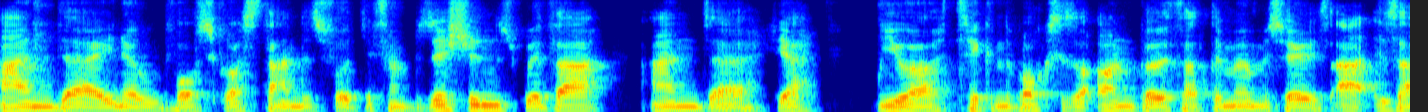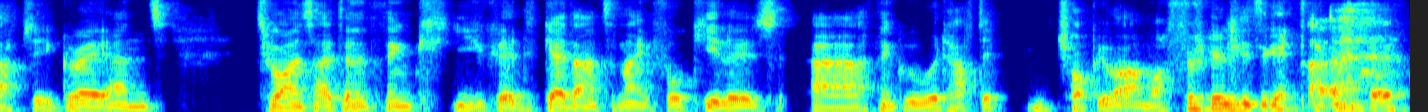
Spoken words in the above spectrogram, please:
And uh, you know, we've also got standards for different positions with that. And uh, yeah, you are ticking the boxes on both at the moment. So it's, uh, it's absolutely great. And to be honest, I don't think you could get down to 94 kilos. Uh, I think we would have to chop your arm off really to get down there.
